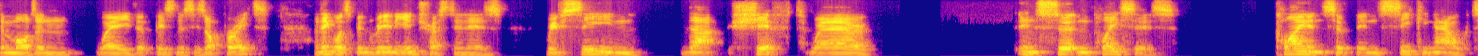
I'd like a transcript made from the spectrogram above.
the modern way that businesses operate. I think what's been really interesting is we've seen that shift where in certain places clients have been seeking out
